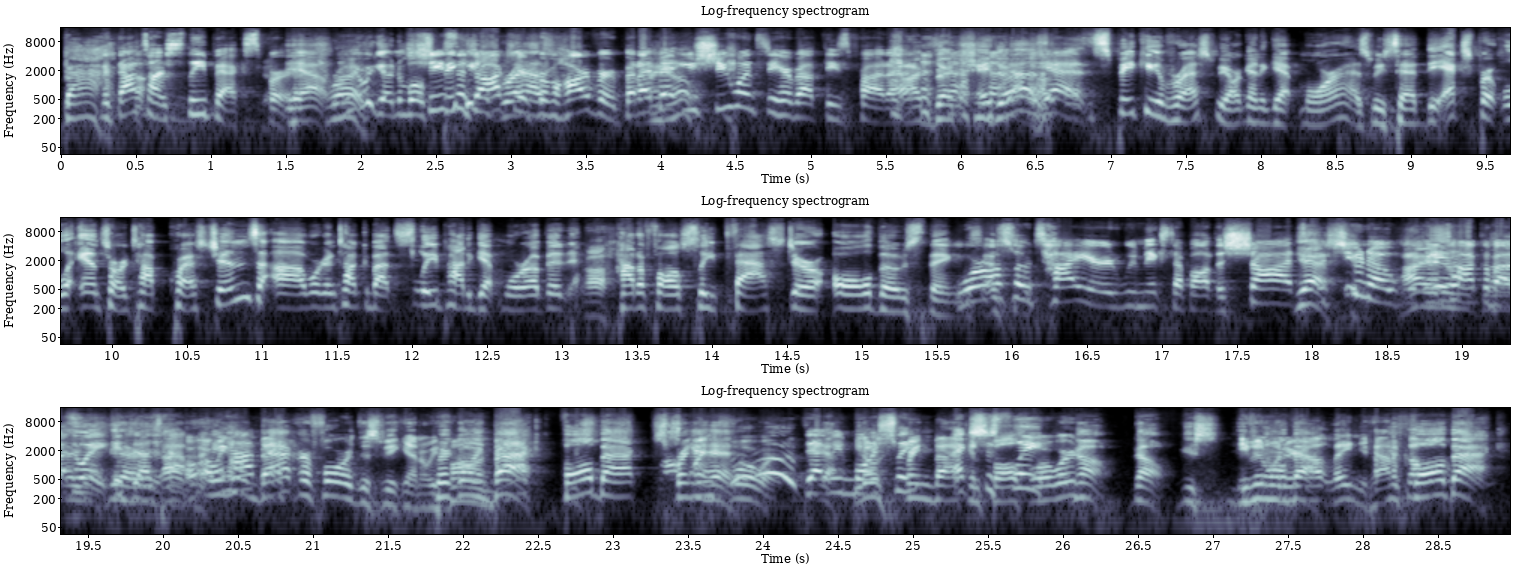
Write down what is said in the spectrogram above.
back. But that's our sleep expert. That's right. Here we go. Well, She's speaking a doctor rest- from Harvard, but I, I bet know. you she wants to hear about these products. I bet she does. Yes. Speaking of rest, we are going to get more. As we said, the expert will answer our top questions. Uh, we're going to talk about sleep, how to get more of it, how to fall asleep faster, all those things. We're also tired. We mixed up all the shots. Yes. But you know, we're going to talk about I- the way it does happen. are we It going happens. back or forward this weekend? Are we We're going back. Fall back. Spring Spring ahead. forward. Does that mean You more don't sleep, spring back and fall sleep? forward? No, no. You, s- you Even when fall you're back. out late and you've had a couple? fall back.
